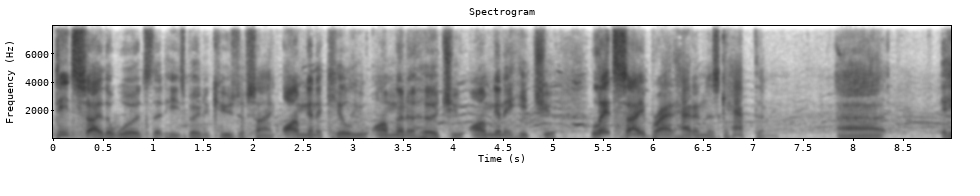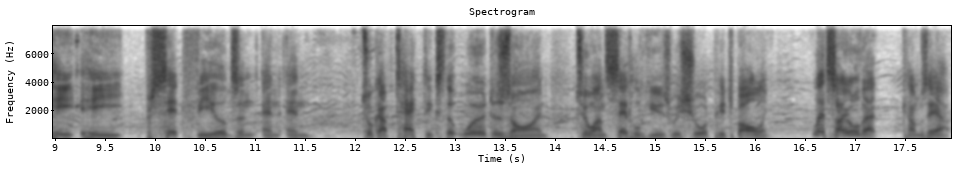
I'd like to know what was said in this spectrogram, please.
did say the words that he's been accused of saying I'm going to kill you, I'm going to hurt you, I'm going to hit you. Let's say Brad Haddin, as captain, uh, he, he set fields and, and, and took up tactics that were designed to unsettle Hughes with short pitch bowling. Let's say all that comes out.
